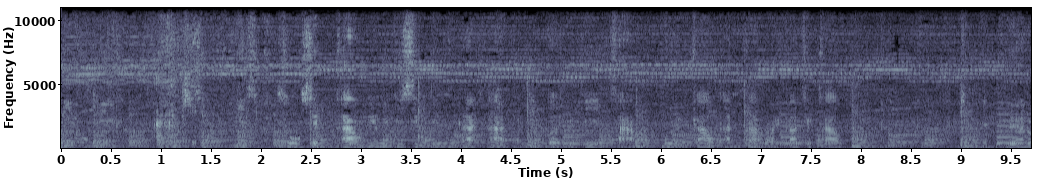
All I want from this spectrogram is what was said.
มีองค์นี้ครับโอเคมีสูง19 นิ้วยี่สิบนิ้วราคาตอนนี้เปิดอยู่ที่ 39,999บาทเนื้อโล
